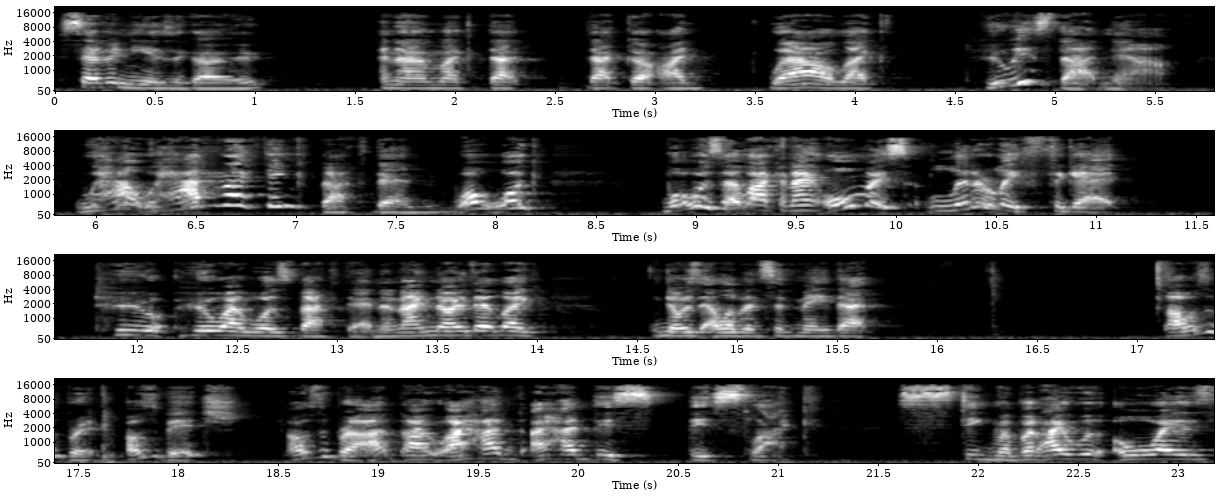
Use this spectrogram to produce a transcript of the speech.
seven years ago and I'm like, that, that girl, I, wow, like, who is that now? How, how did I think back then? What, what, what was that like? And I almost literally forget who, who I was back then. And I know that like, there was elements of me that I was a Brit, I was a bitch, I was a brat. I, I had, I had this, this like stigma, but I would always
